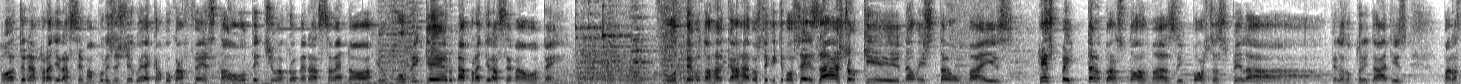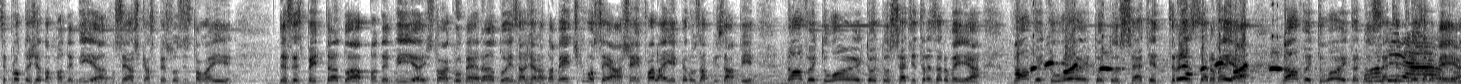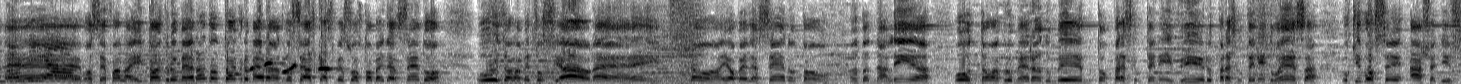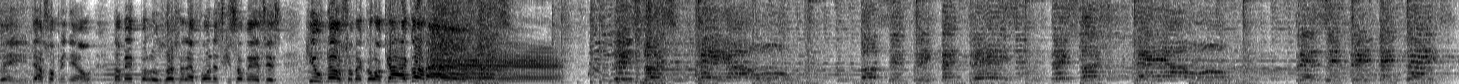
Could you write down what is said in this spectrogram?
Ontem na Praia de Iracema, a polícia chegou e acabou com a festa. Ontem tinha uma aglomeração enorme, um formigueiro na Praia de Iracema ontem. O tema do Arranca Raiva é o seguinte: vocês acham que não estão mais respeitando as normas impostas pela, pelas autoridades para se proteger da pandemia? Você acha que as pessoas estão aí desrespeitando a pandemia, estão aglomerando exageradamente? O que você acha, hein? Fala aí pelo zap zap 988-87306 988-87306 988-87306 É, você fala aí, estão aglomerando ou não estão aglomerando? Você acha que as pessoas estão obedecendo o isolamento social, né? hein? Estão aí obedecendo, estão andando na linha, ou estão aglomerando mesmo, então parece que não tem nem vírus, parece que não tem nem doença. O que você acha disso, hein? Dê a sua opinião. Também pelos dois telefones que são esses, que o Nelson vai colocar agora. É. 3261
